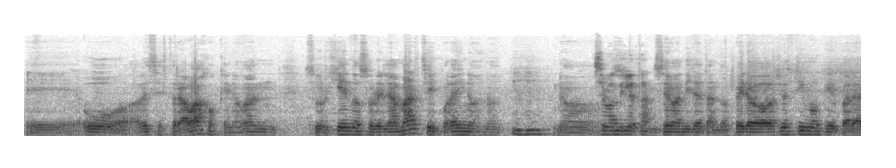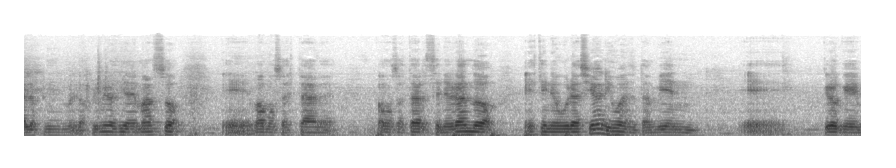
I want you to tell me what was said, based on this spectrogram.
eh, o a veces trabajos que nos van surgiendo sobre la marcha y por ahí nos, se van dilatando. Se van dilatando, pero yo estimo que para los, los primeros días de marzo eh, vamos a estar vamos a estar celebrando esta inauguración y bueno, también eh, creo que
